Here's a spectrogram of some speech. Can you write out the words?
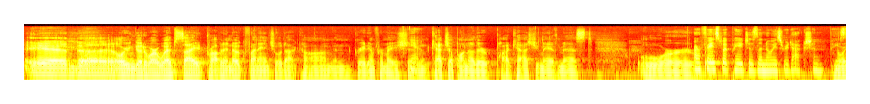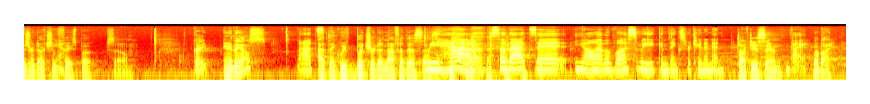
and uh, or you can go to our website providentoakfinancial.com and great information. Yeah. Catch up on other podcasts you may have missed, or Our Facebook page is the Noise Reduction. noise Facebook. reduction Yeah. Facebook. So great. Anything else? That's I think we've butchered enough of this. As, we have. so that's it. Y'all have a blessed week, and thanks for tuning in. Talk to you soon. Bye. Bye bye.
